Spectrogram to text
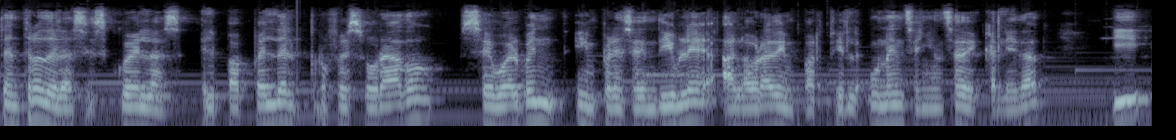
Dentro de las escuelas, el papel del profesorado se vuelve imprescindible a la hora de impartir una enseñanza de calidad y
